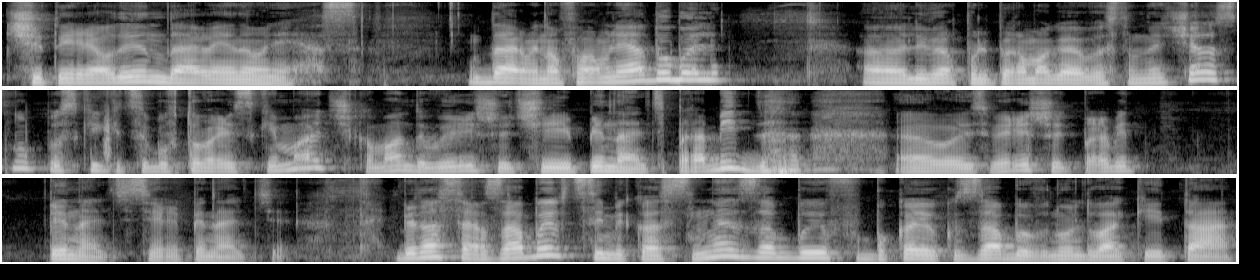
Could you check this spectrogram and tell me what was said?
4-1 Дарвін Нуніс. Дарвін оформляє дубль. Е, Ліверпуль перемагає в основний час. Ну, оскільки це був товариський матч, команди вирішує, чи пенальті пробіть. Е, Ось, вирішують пробіть пенальті, сірі пенальті. Бінасер забив, Цимікас не забив, Букаюк забив 0-2 Кейта.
